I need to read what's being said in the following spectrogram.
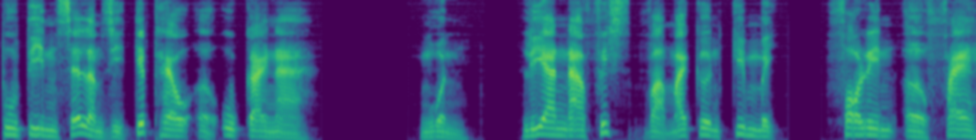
Putin sẽ làm gì tiếp theo ở Ukraine? Nguồn Liana Fix và Michael Kimmich, Foreign Affairs,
